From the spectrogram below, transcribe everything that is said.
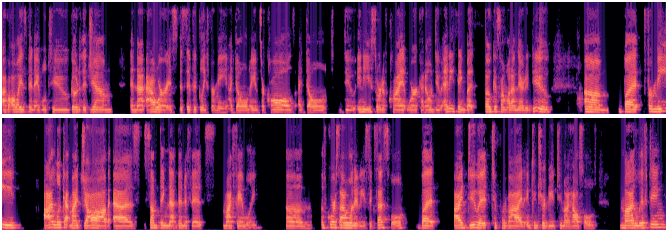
I've always been able to go to the gym and that hour is specifically for me. I don't answer calls. I don't do any sort of client work. I don't do anything but focus on what I'm there to do. Um, but for me, I look at my job as something that benefits my family. Um, of course, I want to be successful, but I do it to provide and contribute to my household. My lifting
